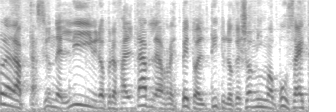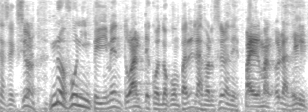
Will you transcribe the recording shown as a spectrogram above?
una adaptación del libro, pero faltarle respeto al título que yo mismo puse a esta sección no fue un impedimento antes cuando comparé las versiones de Spider-Man o las de It,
